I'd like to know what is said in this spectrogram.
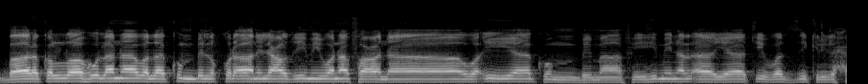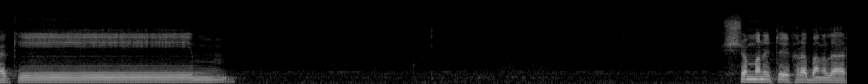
بارك الله لنا ولكم بالقرآن العظيم ونفعنا وإياكم بما فيه من الآيات والذكر الحكيم সম্মানিত এখরা বাংলার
